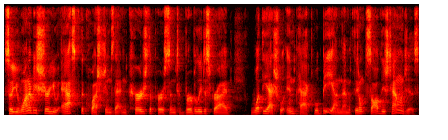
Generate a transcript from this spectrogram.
So you want to be sure you ask the questions that encourage the person to verbally describe what the actual impact will be on them if they don't solve these challenges.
